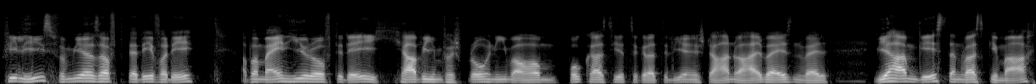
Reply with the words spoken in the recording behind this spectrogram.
viel hieß von mir aus auf der DVD. Aber mein Hero of the Day, ich habe ihm versprochen, ihm auch am Podcast hier zu gratulieren, ist der Hanno Halbeisen, weil wir haben gestern was gemacht.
